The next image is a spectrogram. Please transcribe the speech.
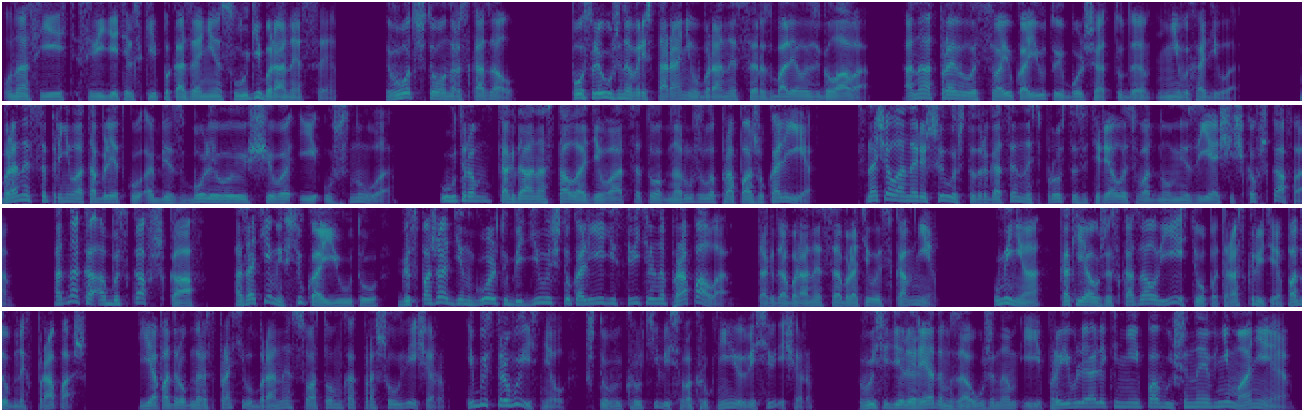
«У нас есть свидетельские показания слуги баронессы. Вот что он рассказал. После ужина в ресторане у баронессы разболелась голова. Она отправилась в свою каюту и больше оттуда не выходила. Баронесса приняла таблетку обезболивающего и уснула. Утром, когда она стала одеваться, то обнаружила пропажу колье. Сначала она решила, что драгоценность просто затерялась в одном из ящичков шкафа. Однако, обыскав шкаф, а затем и всю каюту, госпожа Дингольд убедилась, что колье действительно пропало. Тогда баронесса обратилась ко мне. У меня, как я уже сказал, есть опыт раскрытия подобных пропаж. Я подробно расспросил баронессу о том, как прошел вечер, и быстро выяснил, что вы крутились вокруг нее весь вечер. Вы сидели рядом за ужином и проявляли к ней повышенное внимание.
